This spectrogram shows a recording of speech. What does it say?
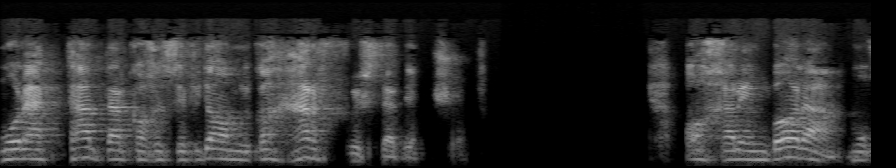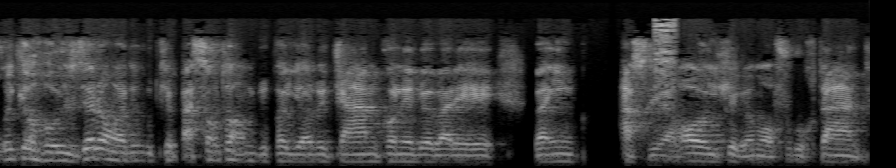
مرتب در کاخ سفید آمریکا حرف زده می‌شد. آخرین بارم موقعی که هویزر آمده بود که بساط آمریکا رو جمع کنه ببره و این اصلی هایی که به ما فروختند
